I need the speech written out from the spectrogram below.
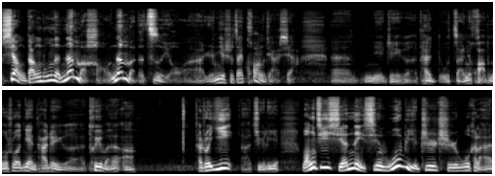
象当中的那么好，那么的自由啊！人家是在框架下，呃，你这个他，咱话不多说，念他这个推文啊。他说：“一啊，举例，王岐贤内心无比支持乌克兰，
